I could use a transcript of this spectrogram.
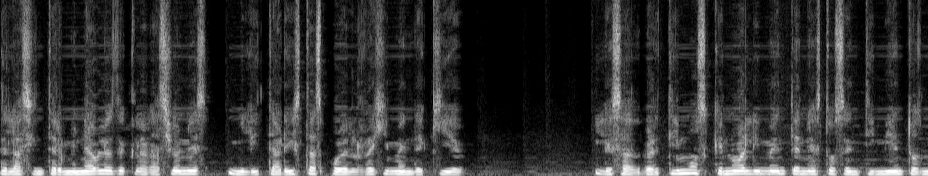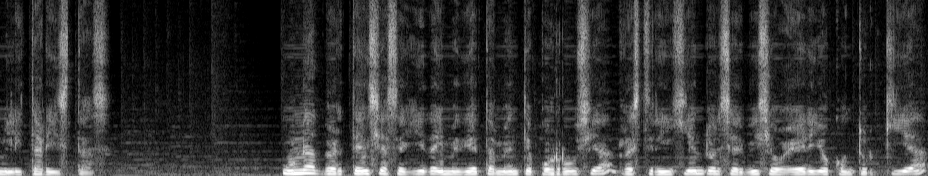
de las interminables declaraciones militaristas por el régimen de Kiev. Les advertimos que no alimenten estos sentimientos militaristas. Una advertencia seguida inmediatamente por Rusia restringiendo el servicio aéreo con Turquía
